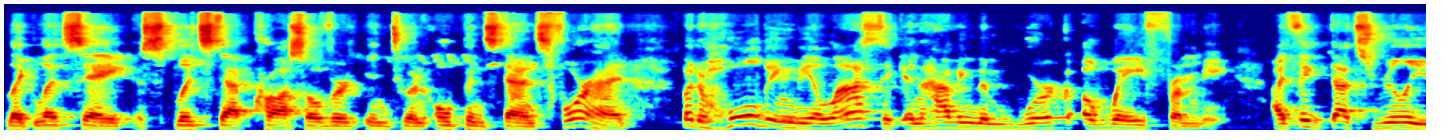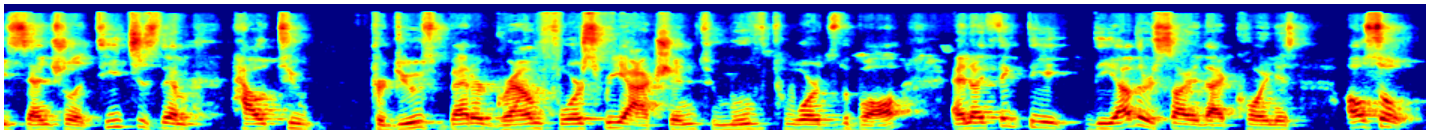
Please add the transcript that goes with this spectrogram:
like let's say a split step crossover into an open stance forehand, but holding the elastic and having them work away from me. I think that's really essential. It teaches them how to produce better ground force reaction to move towards the ball. And I think the the other side of that coin is also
